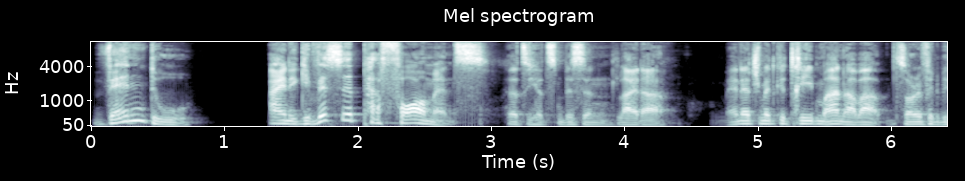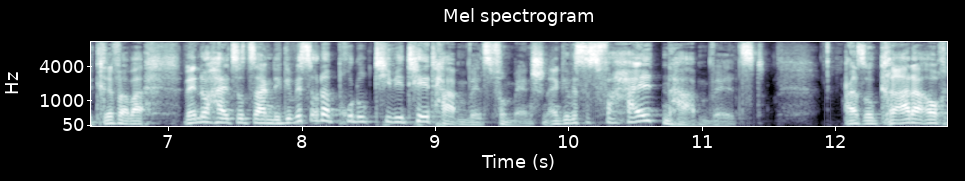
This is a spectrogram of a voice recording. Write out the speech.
wenn du eine gewisse Performance, hört sich jetzt ein bisschen leider Management getrieben an, aber sorry für den Begriff, aber wenn du halt sozusagen eine gewisse oder Produktivität haben willst vom Menschen, ein gewisses Verhalten haben willst, also gerade auch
